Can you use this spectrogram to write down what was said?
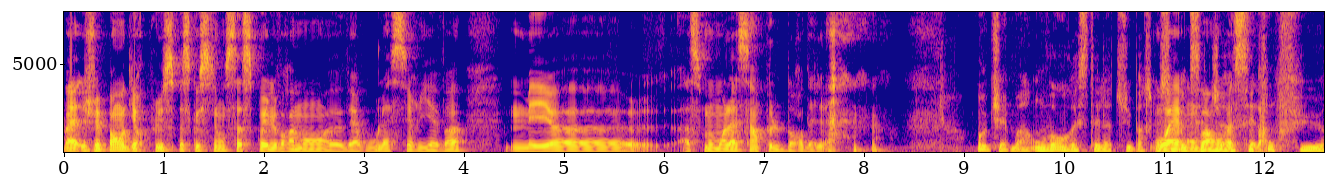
bah, je vais pas en dire plus parce que sinon ça spoil vraiment euh, vers où la série elle va. Mais euh, à ce moment-là, c'est un peu le bordel. ok, bah on va en rester là-dessus parce que c'est déjà assez confus,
